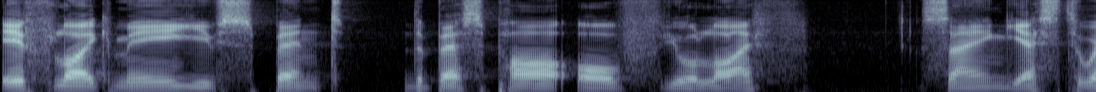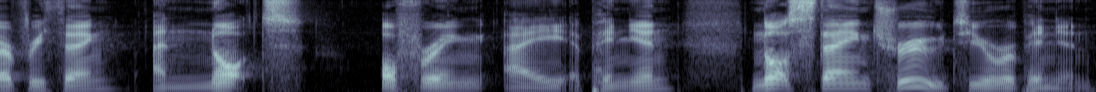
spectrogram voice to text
if, like me, you've spent the best part of your life saying yes to everything and not offering a opinion, not staying true to your opinion,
